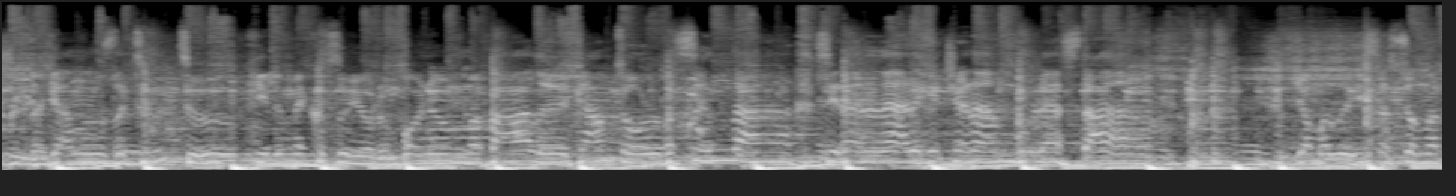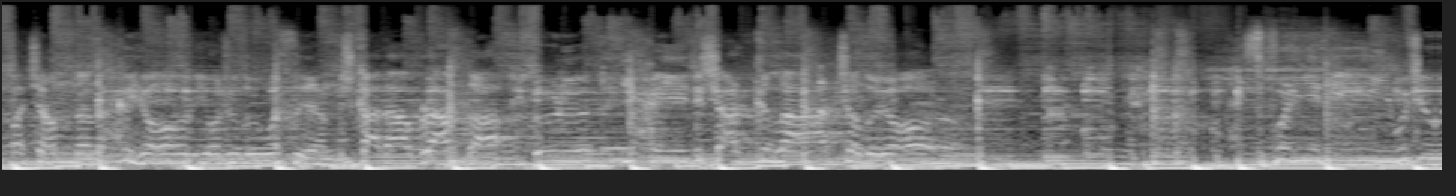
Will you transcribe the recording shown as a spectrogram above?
Ucunda yalnızlık tuttu Kilime kusuyorum boynuma bağlı Kam torbasında. Sirenler geçen ambulansta. Yamalı istasyonlar paçamdan akıyor Yolculuğa sığınmış kadavramda Ölü yıkayıcı şarkılar çalıyor. 07 ucu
